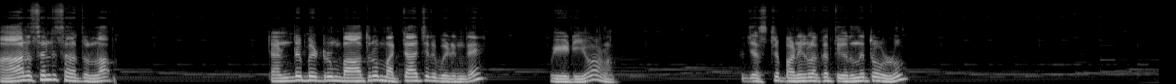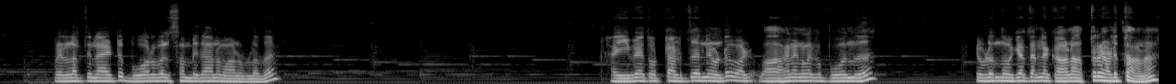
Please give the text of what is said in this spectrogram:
ആറ് സെന്റ് സ്ഥലത്തുള്ള രണ്ട് ബെഡ്റൂം ബാത്റൂം അറ്റാച്ച്ഡ് വീടിന്റെ വീഡിയോ ആണ്. ജസ്റ്റ് പണികളൊക്കെ തീർന്നിട്ടേ ഉള്ളൂ വെള്ളത്തിനായിട്ട് ബോർവെൽ സംവിധാനമാണുള്ളത്. ഹൈവേ തൊട്ടടുത്ത് തന്നെയുണ്ട്. വാഹനങ്ങളൊക്കെ പോകുന്നത് ഇവിടെ നോക്കിയാൽ തന്നെ കാണാം. അത്ര അടുത്താണ്.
